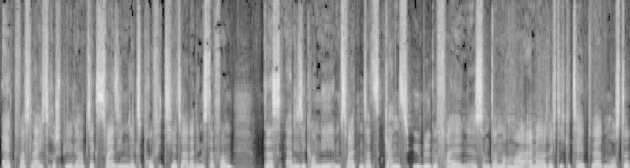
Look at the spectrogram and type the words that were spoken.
etwas leichteres Spiel gehabt, 6-2, 7-6, profitierte allerdings davon, dass Adi Cornet im zweiten Satz ganz übel gefallen ist und dann nochmal einmal richtig getaped werden musste.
